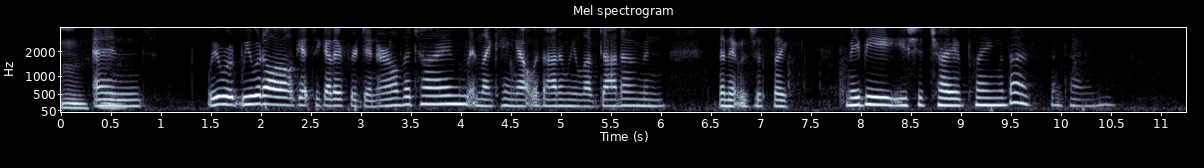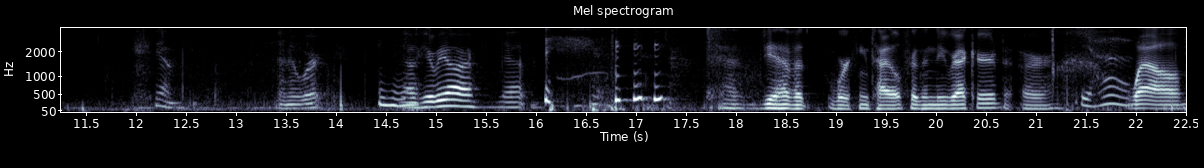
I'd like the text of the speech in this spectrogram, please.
Mhm. and we would we would all get together for dinner all the time and like hang out with Adam. We loved Adam, and then it was just like maybe you should try playing with us sometime. Yeah. and it worked. Now here we are. Yeah. Uh, do you have a working title for the new record or yeah. Well,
